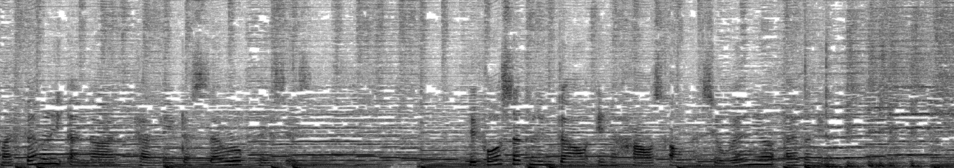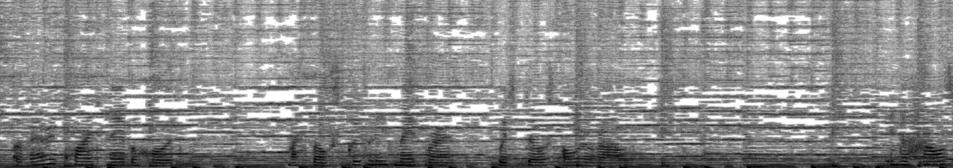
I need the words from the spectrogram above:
my family and I had lived at several places. Before settling down in a house on Pennsylvania Avenue, a very quiet neighborhood my folks quickly made friends with those all around. In the house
